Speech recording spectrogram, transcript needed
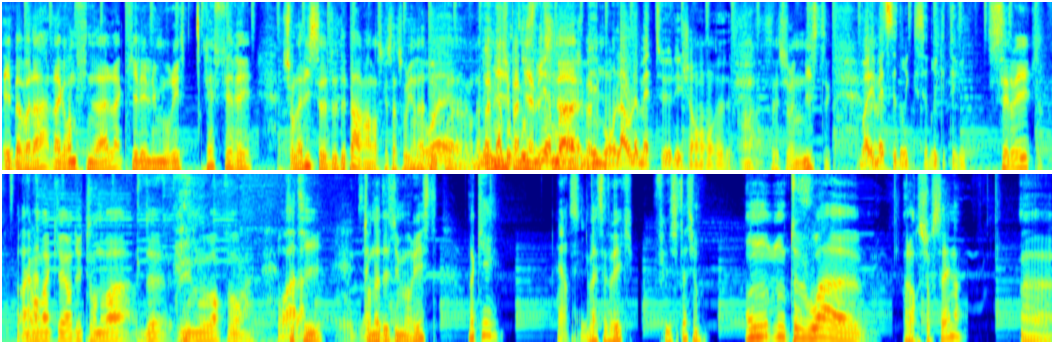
et ben voilà, la grande finale. Quel est l'humoriste préféré sur la liste de départ hein, Parce que ça se trouve, il y en a d'autres qu'on a- on n'a mais pas mis, j'ai pas mis moi, Mais mis. bon, là où le mettent euh, les gens. euh, Voilà, c'est sur une liste. On va les Euh, mettre Cédric. Cédric est terrible. Cédric, Voilà. grand vainqueur du tournoi de l'humour pour Voilà. Titi, Exactement. tournoi des humoristes. Ok, Merci. bah Cédric, félicitations. On, on te voit euh, alors sur scène, euh,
